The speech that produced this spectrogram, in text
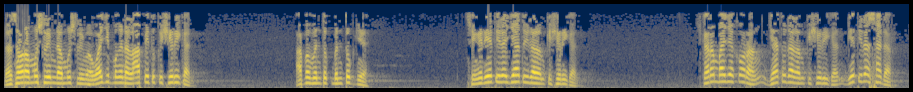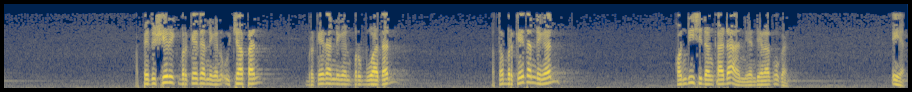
Dan seorang muslim dan muslimah wajib mengenal apa itu kesyirikan. Apa bentuk-bentuknya. Sehingga dia tidak jatuh dalam kesyirikan. Sekarang banyak orang jatuh dalam kesyirikan, dia tidak sadar. Apa itu syirik berkaitan dengan ucapan, berkaitan dengan perbuatan, atau berkaitan dengan kondisi dan keadaan yang dia lakukan. Iya.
